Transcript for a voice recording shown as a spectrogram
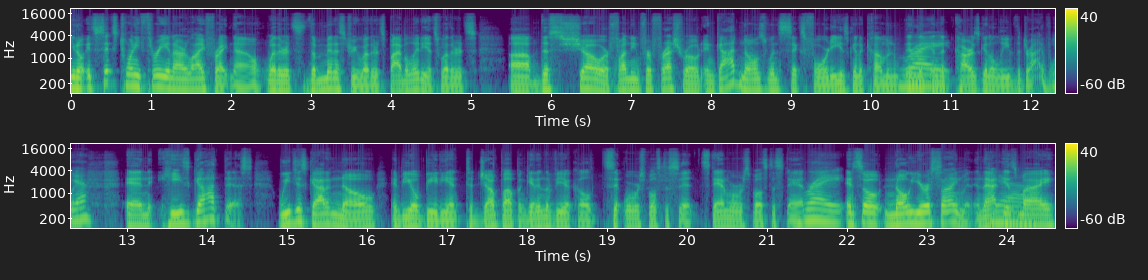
You know it's 623 in our life right now whether it's the ministry whether it's bible idiots whether it's uh, this show or funding for fresh road and god knows when 640 is going to come and, and, the, and the car is going to leave the driveway Yeah. and he's got this we just got to know and be obedient to jump up and get in the vehicle sit where we're supposed to sit stand where we're supposed to stand Right. and so know your assignment and that is Yeah. my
